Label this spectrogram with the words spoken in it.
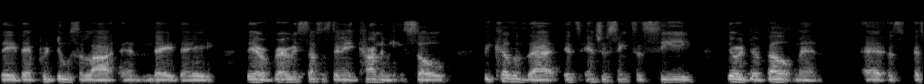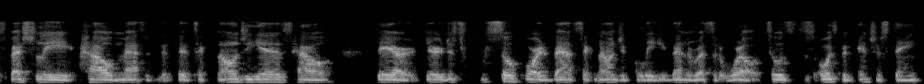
They they produce a lot, and they they they are very self-sustaining economy. So because of that, it's interesting to see their development, especially how massive the, the technology is, how they are they're just so far advanced technologically than the rest of the world. So it's always been interesting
